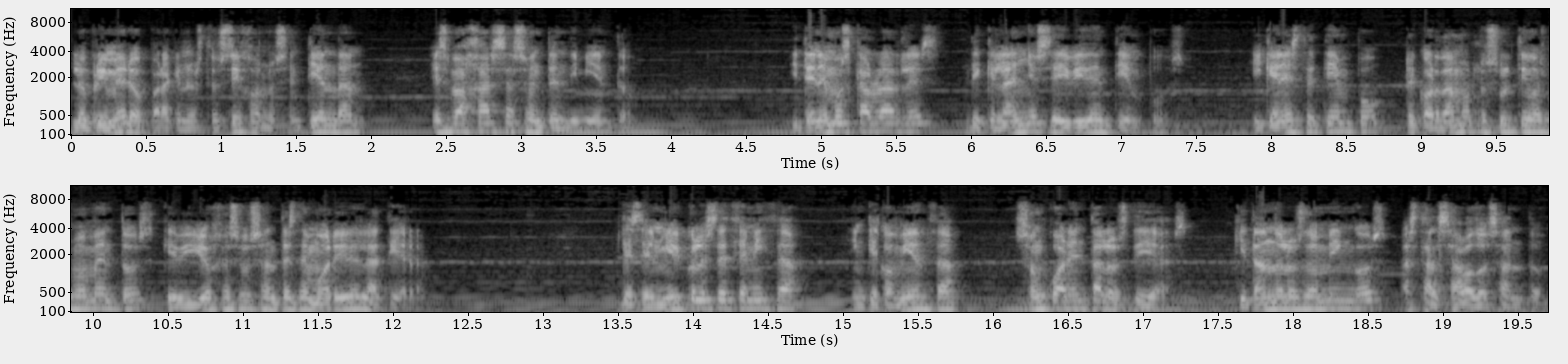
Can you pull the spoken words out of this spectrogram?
Lo primero para que nuestros hijos nos entiendan es bajarse a su entendimiento. Y tenemos que hablarles de que el año se divide en tiempos, y que en este tiempo recordamos los últimos momentos que vivió Jesús antes de morir en la tierra. Desde el miércoles de ceniza, en que comienza, son 40 los días, quitando los domingos hasta el sábado santo.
